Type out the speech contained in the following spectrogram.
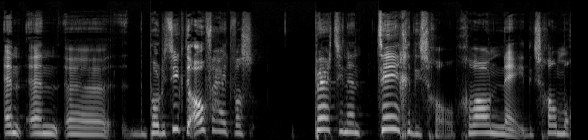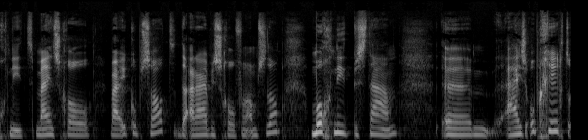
en, en eh, de politiek, de overheid was pertinent tegen die school. Gewoon nee, die school mocht niet. Mijn school waar ik op zat, de Arabische school van Amsterdam, mocht niet bestaan. Ehm, hij is opgericht,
